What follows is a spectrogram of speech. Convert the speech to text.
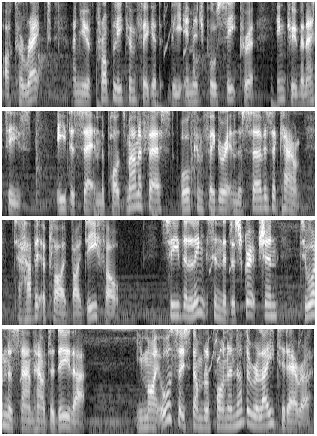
are correct and you have properly configured the image pull secret in Kubernetes. Either set in the pod's manifest or configure it in the service account to have it applied by default. See the links in the description to understand how to do that. You might also stumble upon another related error,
